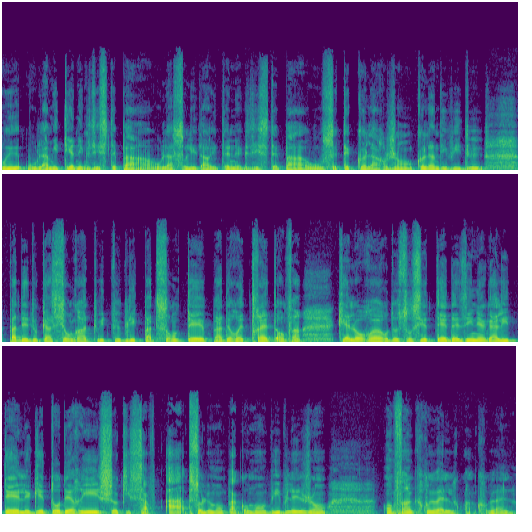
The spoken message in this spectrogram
où, l'amitié n'existait pas, où la solidarité n'existait pas, où c'était que l'argent, que l'individu, pas d'éducation gratuite publique, pas de santé, pas de retraite, enfin, quelle horreur de société, des inégalités, les ghettos des riches qui savent absolument pas comment vivent les gens. Enfin, cruel, quoi, cruel.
